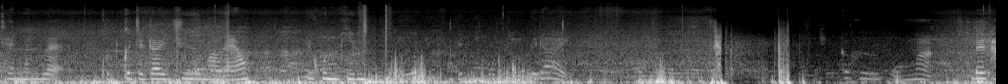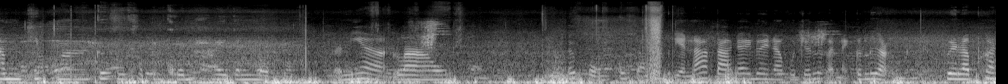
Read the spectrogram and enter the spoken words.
แค่นั้นแหละ คุณก็จะได้ชื่อมาแล้ว ที่คุณพิมพ์หรือว่าเป็นอีโมจิก็ได้ ก็คือผมอะ ได้ ทำคลิปมาก็คือเขาเป็นคนไทยกันหมดแต่เนี่ยลาวแล้วผมก็สามารถเปลี่ยนหน้าตาได้ด้วยนะ คุณจะเลือกอันไหนก็เลือก เวลาเพื่อน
